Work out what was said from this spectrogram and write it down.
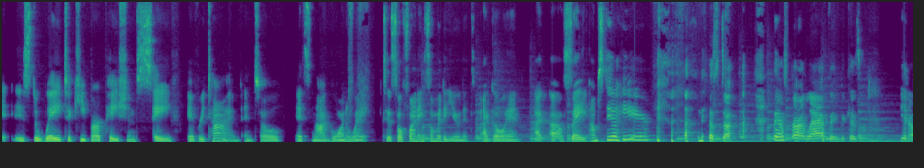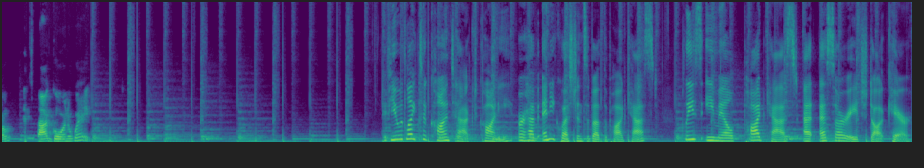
It's the way to keep our patients safe every time. And so it's not going away. It's so funny. Some of the units I go in, I, will say, I'm still here. they'll, start, they'll start laughing because, you know, it's not going away. If you would like to contact Connie or have any questions about the podcast, please email podcast at srh.care.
